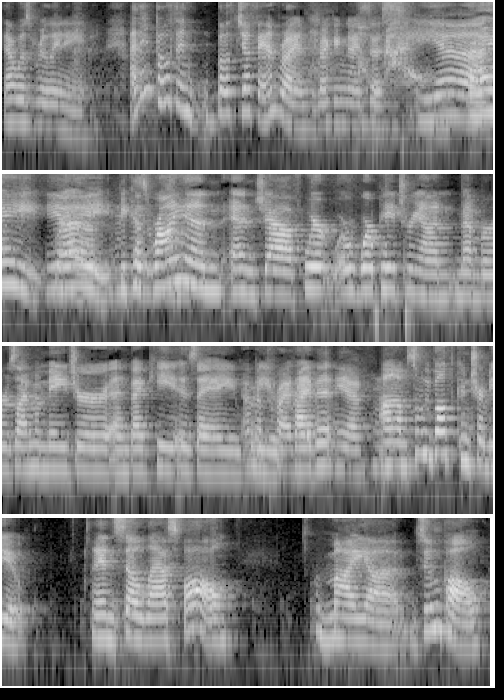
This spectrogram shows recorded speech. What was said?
That was really neat. I think both in both Jeff and Ryan recognized us. Yeah. Oh, Right, Yeah. right. Because Ryan and Jeff, we're, we're we're Patreon members. I'm a major, and Becky is a what I'm are a you private, yeah. Mhm. Um, so we both contribute, and so last fall, my uh, Zoom call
